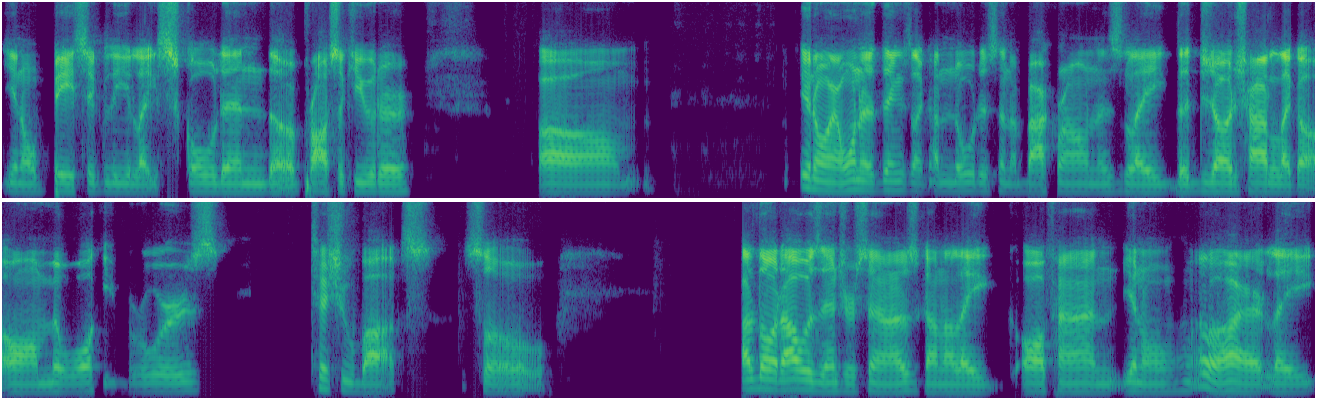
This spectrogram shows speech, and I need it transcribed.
you know basically like scolding the prosecutor um you know, and one of the things like I noticed in the background is like the judge had like a um, Milwaukee Brewers tissue box. So I thought that was interesting. I was kind of like offhand, you know, oh, all right, like,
